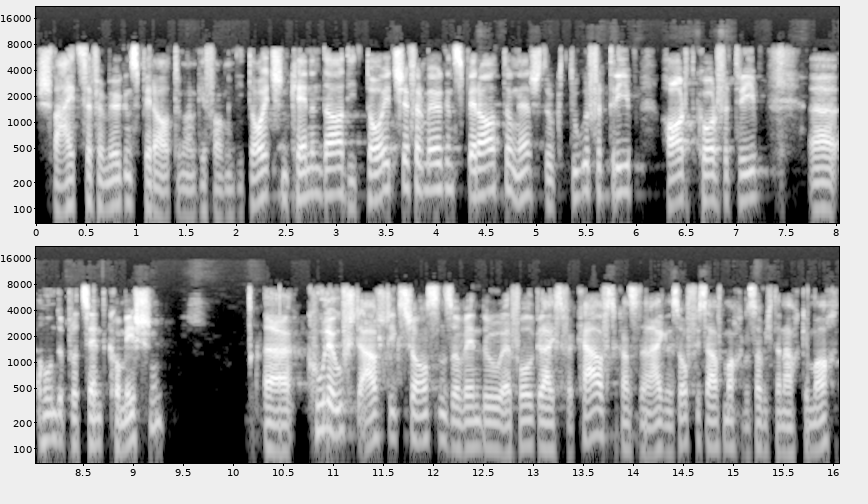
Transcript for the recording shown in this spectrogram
Schweizer Vermögensberatung angefangen. Die Deutschen kennen da die deutsche Vermögensberatung, ne, Strukturvertrieb, Hardcore-Vertrieb, äh, 100% Commission. Äh, coole Aufstiegschancen, so wenn du erfolgreich verkaufst, kannst du dein eigenes Office aufmachen, das habe ich dann auch gemacht.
